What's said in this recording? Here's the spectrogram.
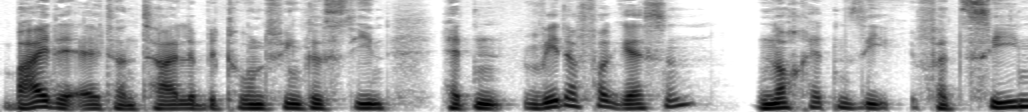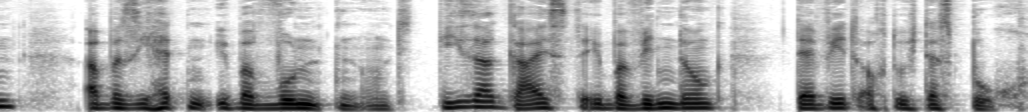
Beide Elternteile, betont Finkelstein, hätten weder vergessen, noch hätten sie verziehen, aber sie hätten überwunden. Und dieser Geist der Überwindung der weht auch durch das Buch.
